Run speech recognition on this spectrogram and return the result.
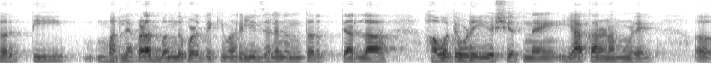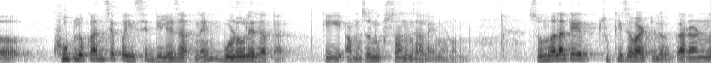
तर ती मधल्या काळात बंद पडते किंवा रिलीज झाल्यानंतर त्याला हवं तेवढं यश येत नाही. या कारणामुळे खूप लोकांचे पैसे दिले जात नाहीत बुडवले जातात की आमचं नुकसान झालं आहे म्हणून. सो मला ते चुकीचं वाटलं कारण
